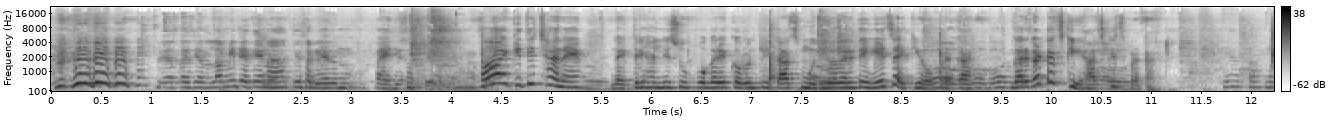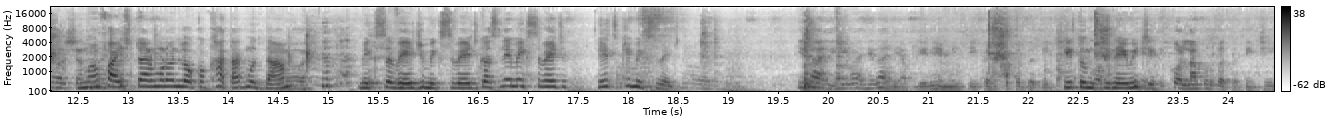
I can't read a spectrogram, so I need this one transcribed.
ते आता ज्यांना मी देते ना ते सगळे असते सगळ्यांना. होय किती छान आहे. नाहीतरी हल्ली सूप वगैरे करून पितात स्मूदी वगैरे ते हेच आहे की हो प्रकार. गरगटच की हाच कीच प्रकार. हे आता आपलं वर्ष मग फाईव्ह स्टार म्हणून लोक खातात मुद्दाम. मिक्स व्हेज मिक्स व्हेज कसले मिक्स व्हेज हेच की मिक्स व्हेज ही झाली ही भाजी झाली आपली नेहमीची इकडची पद्धतीची ही तुमची नेहमीची. कोल्हापूर पद्धतीची.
